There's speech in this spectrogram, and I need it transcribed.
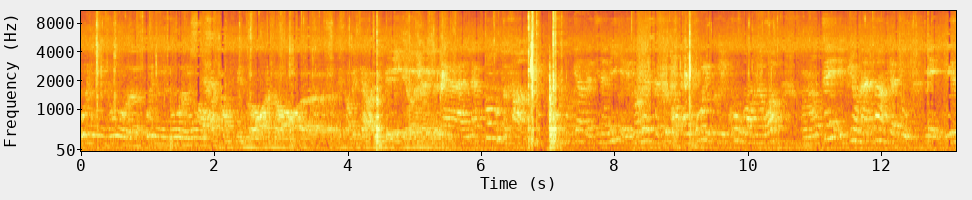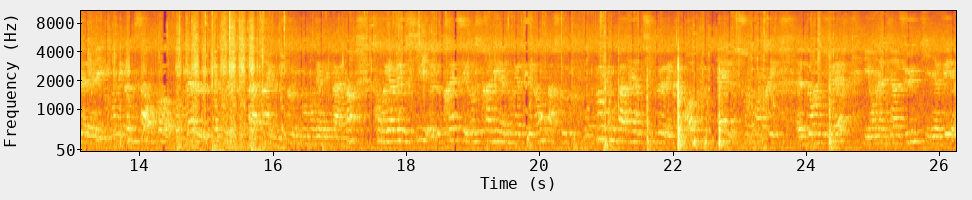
au niveau, euh, au niveau mondial. 150 000 morts hein, dans, euh, dans les Caraïbes et, et. La, la pente, enfin, quand on regarde la dynamique, elle est mauvaise parce qu'en en gros, les, les courbes en Europe ont monté et puis on a atteint un plateau. Mais les Amériques, on est comme ça encore. Donc là, le, le plateau n'est pas atteint et le pic au niveau mondial n'est pas atteint. Ce qu'on regardait aussi de près, c'est l'Australie et la Nouvelle-Zélande parce qu'on peut comparer un petit peu avec l'Europe. Elles sont entrées dans l'hiver et on a bien vu qu'il y avait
